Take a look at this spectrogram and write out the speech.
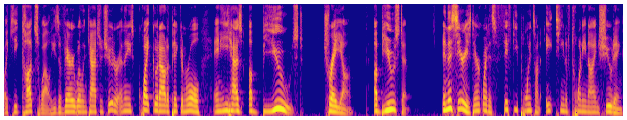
Like he cuts well. He's a very willing catch and shooter, and then he's quite good out of pick and roll, and he has abused Trae Young, abused him. In this series, Derrick White has 50 points on 18 of 29 shooting,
